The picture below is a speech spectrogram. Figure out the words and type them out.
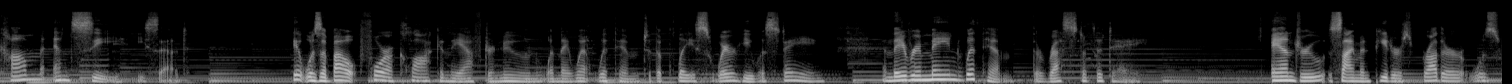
Come and see, he said. It was about four o'clock in the afternoon when they went with him to the place where he was staying, and they remained with him the rest of the day. Andrew, Simon Peter's brother, was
